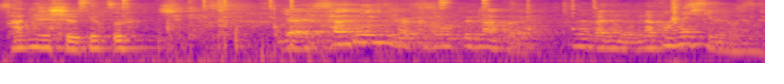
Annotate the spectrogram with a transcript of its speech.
3人集結？いや3人が固まってるなこれ。なんかでも仲間意識みたいな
